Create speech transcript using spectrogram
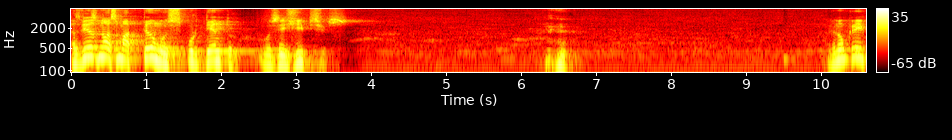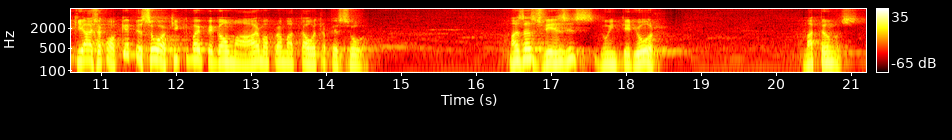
Às vezes nós matamos por dentro os egípcios. Eu não creio que haja qualquer pessoa aqui que vai pegar uma arma para matar outra pessoa. Mas às vezes, no interior, matamos.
